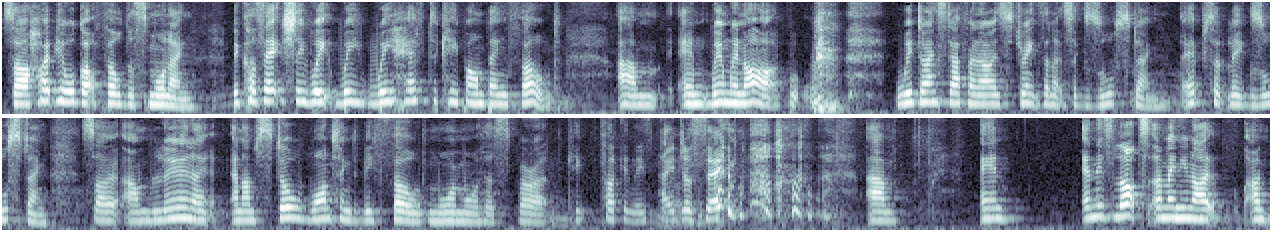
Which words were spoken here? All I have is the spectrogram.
So I hope you all got filled this morning because actually we, we, we have to keep on being filled. Um, and when we're not, we're doing stuff in our own strength and it's exhausting, absolutely exhausting. So I'm learning and I'm still wanting to be filled more and more with the Spirit. Keep flicking these pages, Sam. um, and, and there's lots, I mean, you know, I'm,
